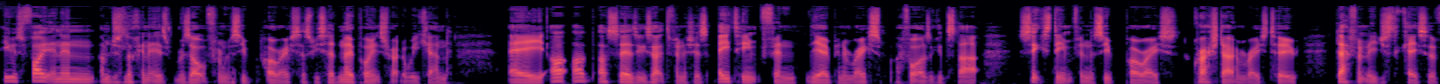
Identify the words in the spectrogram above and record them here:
he was fighting in. I'm just looking at his result from the Super Pole race. As we said, no points throughout the weekend. A, I'll, I'll, say his exact finishes: 18th in the opening race. I thought it was a good start. 16th in the Super Pole race. Crashed out in race two. Definitely just a case of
